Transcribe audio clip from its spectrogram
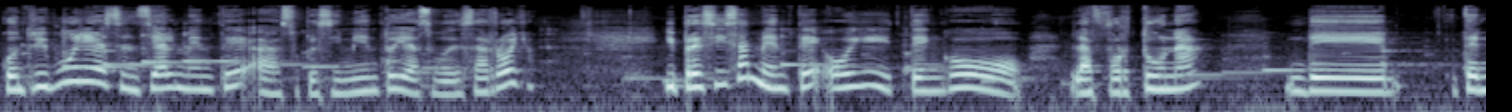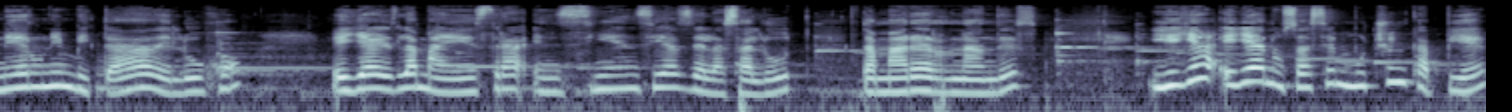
contribuye esencialmente a su crecimiento y a su desarrollo. Y precisamente hoy tengo la fortuna de tener una invitada de lujo ella es la maestra en ciencias de la salud, Tamara Hernández, y ella, ella nos hace mucho hincapié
